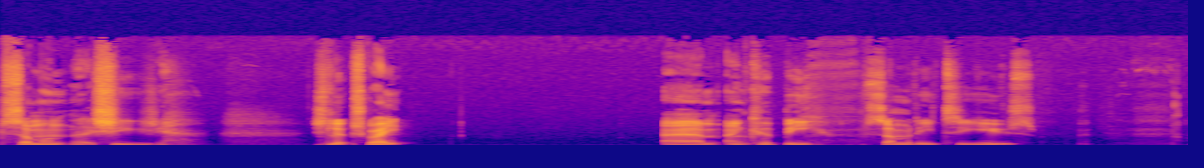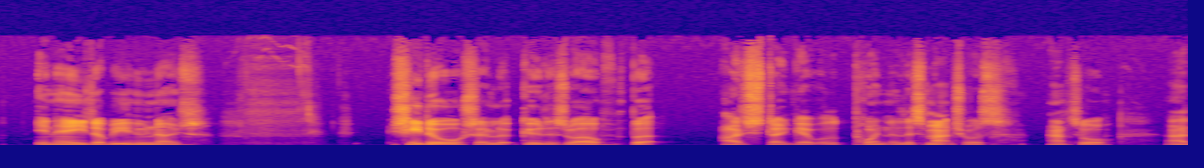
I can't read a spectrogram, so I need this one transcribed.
Someone uh, she she looks great, um, and could be somebody to use in AEW. Who knows? She'd also look good as well, but I just don't get what the point of this match was at all. I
